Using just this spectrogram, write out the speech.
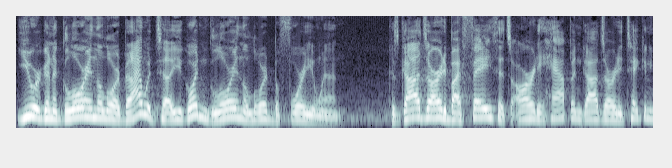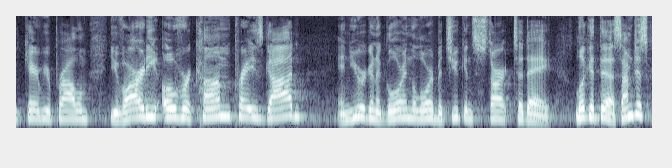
you are going to glory in the Lord. But I would tell you, go ahead and glory in the Lord before you win. Because God's already, by faith, it's already happened. God's already taken care of your problem. You've already overcome, praise God, and you are going to glory in the Lord, but you can start today. Look at this. I'm just,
